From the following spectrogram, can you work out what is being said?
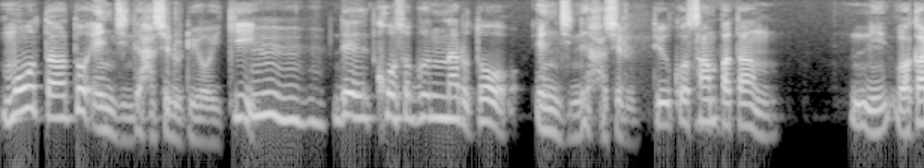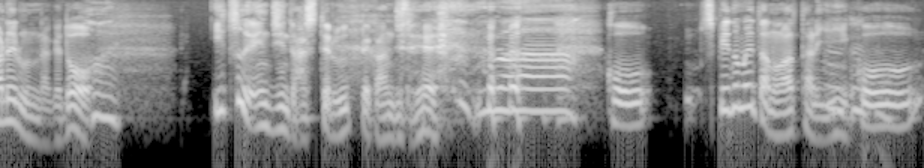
モーターとエンジンで走る領域、うんうんうん。で高速になるとエンジンで走るっていうこう3パターンに分かれるんだけど、はい。いつエンジンで走ってるって感じで こうスピードメーターのあたりにこう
